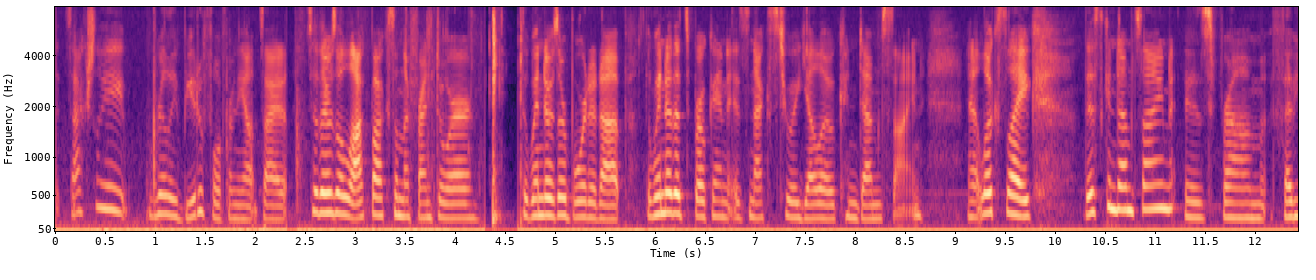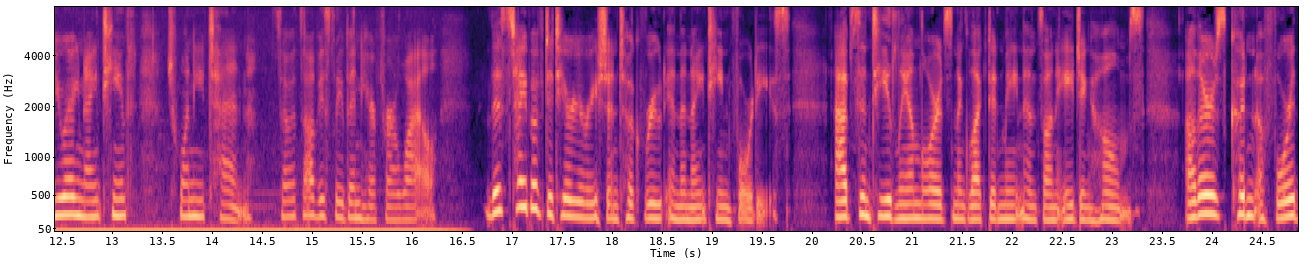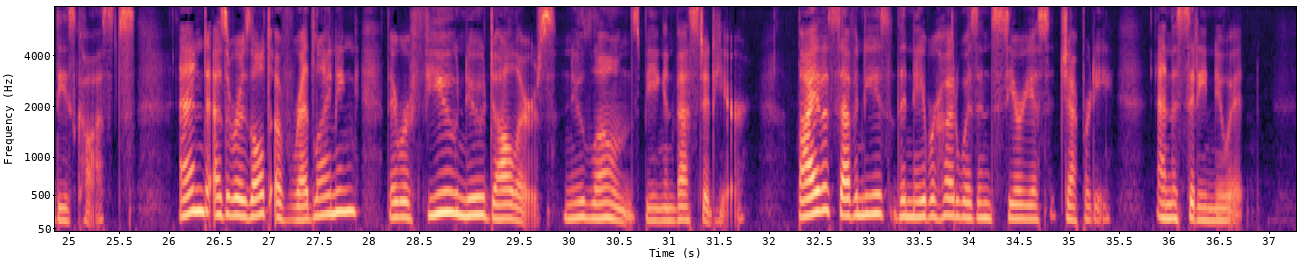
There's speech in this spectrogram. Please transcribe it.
It's actually really beautiful from the outside. So there's a lockbox on the front door. The windows are boarded up. The window that's broken is next to a yellow condemned sign. And it looks like this condemned sign is from February 19th, 2010. So it's obviously been here for a while. This type of deterioration took root in the 1940s. Absentee landlords neglected maintenance on aging homes. Others couldn't afford these costs. And as a result of redlining, there were few new dollars, new loans being invested here. By the 70s, the neighborhood was in serious jeopardy, and the city knew it.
